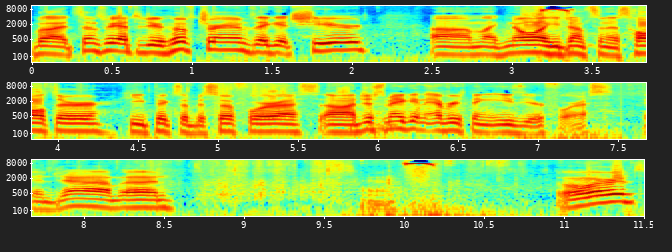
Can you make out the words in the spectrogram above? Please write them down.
But since we have to do hoof trims, they get sheared. Um, like Noah, he jumps in his halter, he picks up his hoof for us, uh, just making everything easier for us. Good job, bud. Swords.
